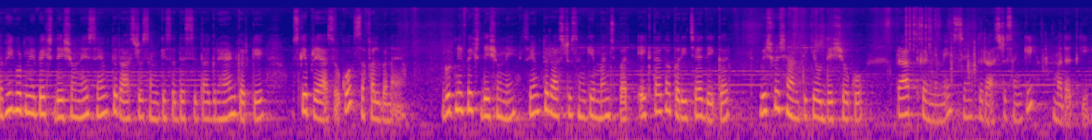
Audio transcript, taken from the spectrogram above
सभी गुट निरपेक्ष देशों ने संयुक्त राष्ट्र संघ की सदस्यता ग्रहण करके उसके प्रयासों को सफल बनाया। गुटनिरपेक्ष देशों ने संयुक्त राष्ट्र संघ के मंच पर एकता का परिचय देकर विश्व शांति के उद्देश्यों को प्राप्त करने में संयुक्त राष्ट्र संघ की मदद की।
